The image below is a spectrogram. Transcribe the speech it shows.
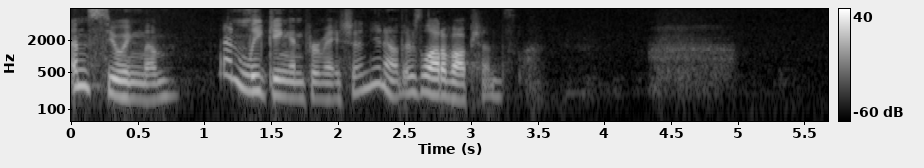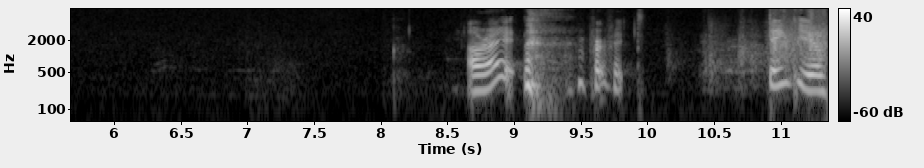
And suing them and leaking information. You know, there's a lot of options. All right, perfect. Thank you.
